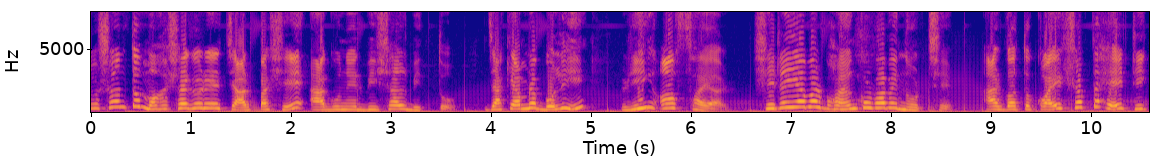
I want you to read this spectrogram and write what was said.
প্রশান্ত মহাসাগরের চারপাশে আগুনের বিশাল বৃত্ত, যাকে আমরা বলি রিং অফ ফায়ার। সেটাই আবার ভয়ঙ্করভাবে নড়ছে। আর গত কয়েক সপ্তাহে ঠিক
